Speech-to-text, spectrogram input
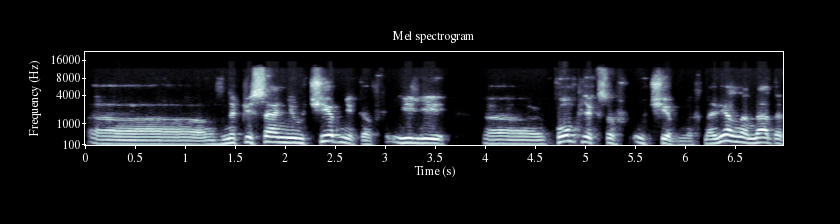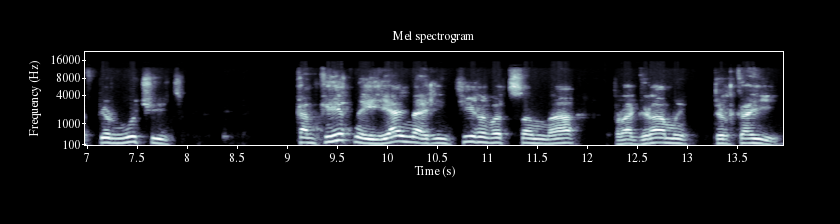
э, в написании учебников или комплексов учебных, наверное, надо в первую очередь конкретно и реально ориентироваться на программы ТРКИ.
